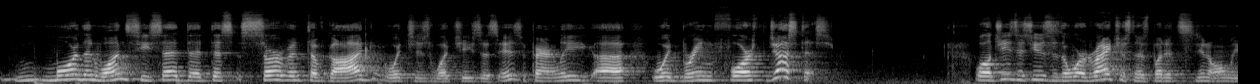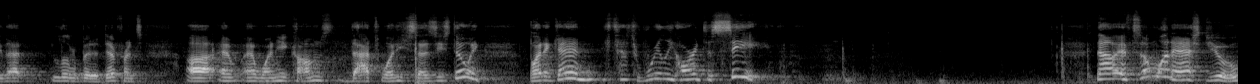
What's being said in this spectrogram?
more than once, he said that this servant of God, which is what Jesus is apparently, uh, would bring forth justice. Well, Jesus uses the word righteousness, but it's you know only that little bit of difference. Uh, and, and when he comes, that's what he says he's doing. But again, it's really hard to see. Now, if someone asked you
